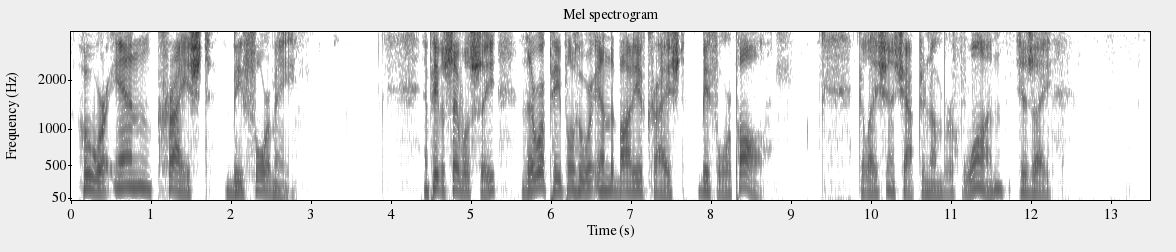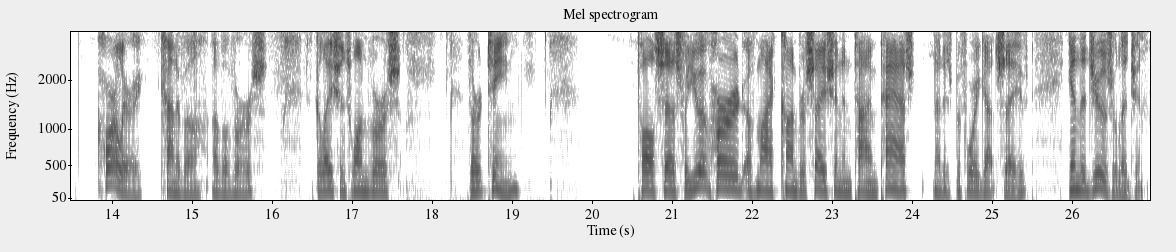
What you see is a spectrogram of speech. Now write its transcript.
who were in Christ before me. And people say, well, see, there were people who were in the body of Christ before Paul. Galatians chapter number 1 is a corollary kind of a, of a verse. Galatians 1, verse 13. Paul says, For you have heard of my conversation in time past, that is, before he got saved, in the Jews' religion,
